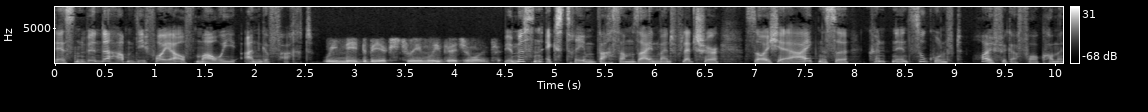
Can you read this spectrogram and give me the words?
Dessen Winde haben die Feuer auf Maui angefacht. Wir müssen extrem wachsam sein, meint Fletcher. Solche Ereignisse könnten in Zukunft häufiger vorkommen.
